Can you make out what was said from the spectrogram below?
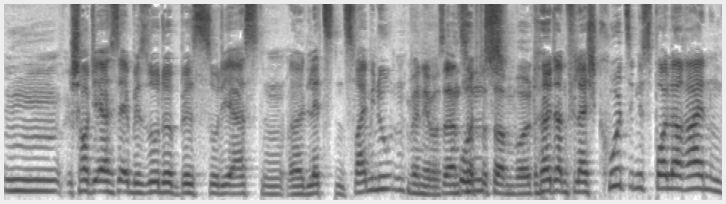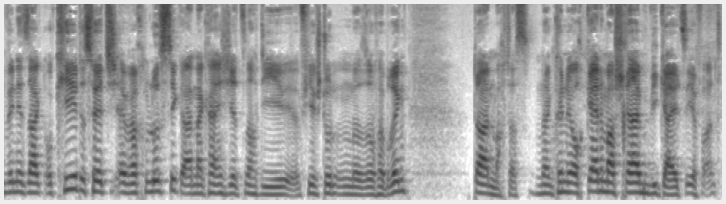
mh, schaut die erste Episode bis so die ersten, äh, letzten zwei Minuten. Wenn ihr was Ernsthaftes haben wollt. hört dann vielleicht kurz in die Spoiler rein und wenn ihr sagt, okay, das hört sich einfach lustig an, dann kann ich jetzt noch die vier Stunden oder so verbringen, dann macht das. Und dann könnt ihr auch gerne mal schreiben, wie geil ihr fand.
